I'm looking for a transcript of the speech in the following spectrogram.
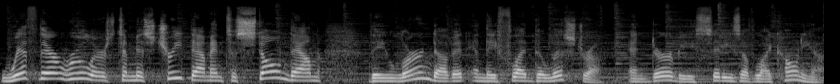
with their rulers to mistreat them and to stone them, they learned of it and they fled to Lystra and Derbe, cities of Lycaonia,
